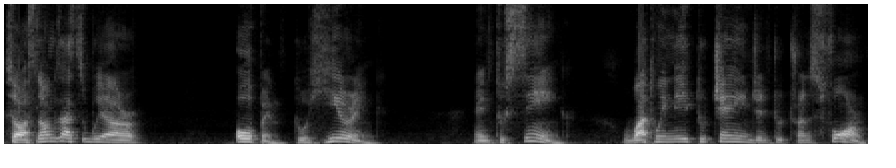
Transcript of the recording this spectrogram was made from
So, as long as we are open to hearing and to seeing what we need to change and to transform,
